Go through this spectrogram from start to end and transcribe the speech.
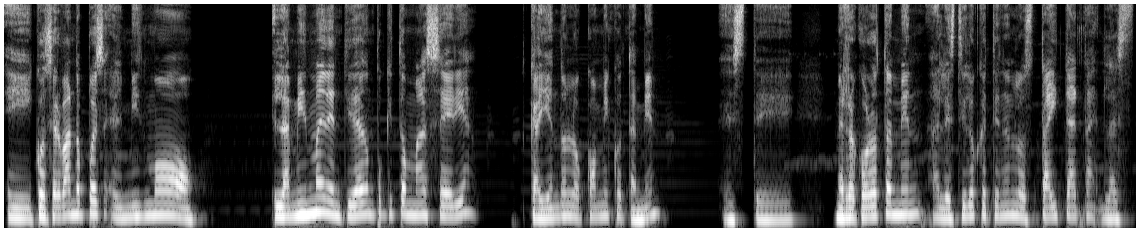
y conservando, pues, el mismo. La misma identidad un poquito más seria. Cayendo en lo cómico también. Este. Me recordó también al estilo que tienen los, Titan, las-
